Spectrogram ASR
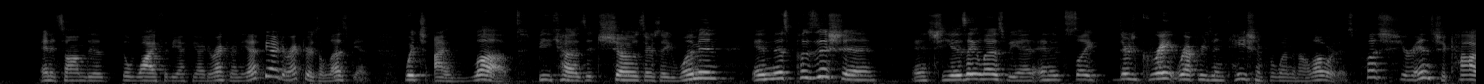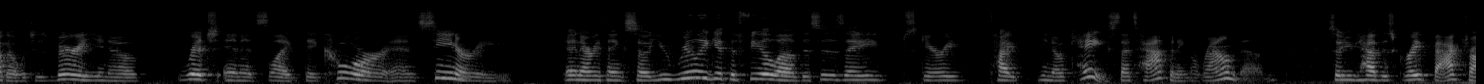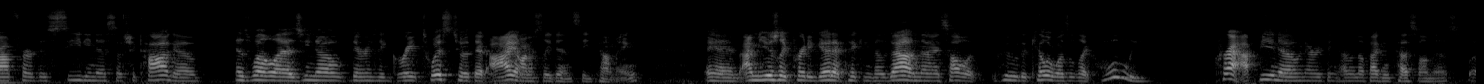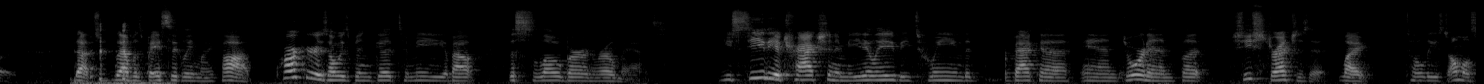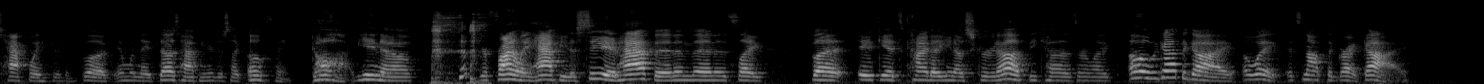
And it's on the, the wife of the FBI director. And the FBI director is a lesbian, which I loved because it shows there's a woman in this position and she is a lesbian and it's like there's great representation for women all over this. Plus you're in chicago which is very you know rich in its like decor and scenery and everything. So you really get the feel of this is a scary type you know case that's happening around them. So you have this great backdrop for the seediness of chicago as well as you know there is a great twist to it that i honestly didn't see coming and I'm usually pretty good at picking those out. And then I saw what, who the killer was. I was like, holy crap, you know, and everything. I don't know if I can cuss on this, but that's that was basically my thought. Parker has always been good to me about the slow burn romance. You see the attraction immediately between the Rebecca and Jordan, but she stretches it like till at least almost halfway through the book. And when it does happen, you're just like, oh, thank God, you know, you're finally happy to see it happen. And then it's like, but it gets kind of, you know, screwed up because they're like, oh, we got the guy. Oh, wait, it's not the right guy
